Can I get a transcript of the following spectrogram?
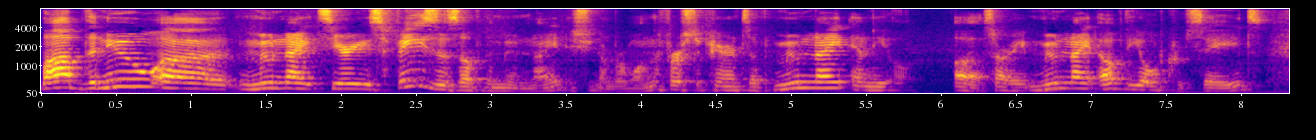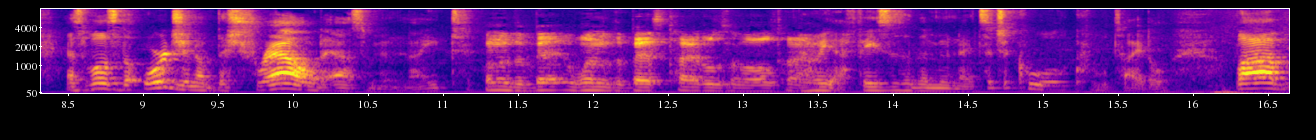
Bob, the new uh, Moon Knight series, Phases of the Moon Knight, issue number one, the first appearance of Moon Knight and the uh, sorry, Moon Knight of the Old Crusades, as well as the origin of the Shroud as Moon Knight. One of the be- one of the best titles of all time. Oh yeah, Phases of the Moon Knight, such a cool, cool title. Bob,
